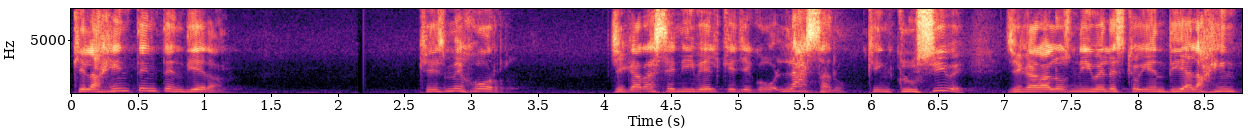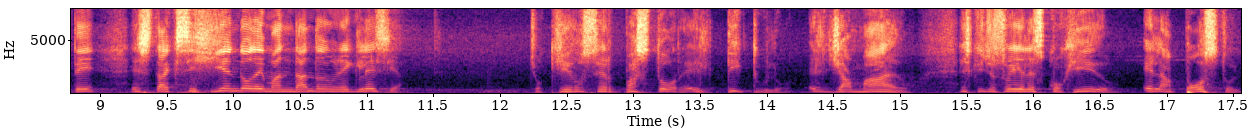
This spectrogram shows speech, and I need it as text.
que la gente entendiera que es mejor llegar a ese nivel que llegó Lázaro, que inclusive llegar a los niveles que hoy en día la gente está exigiendo, demandando de una iglesia. yo quiero ser pastor, el título, el llamado. Es que yo soy el escogido, el apóstol.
